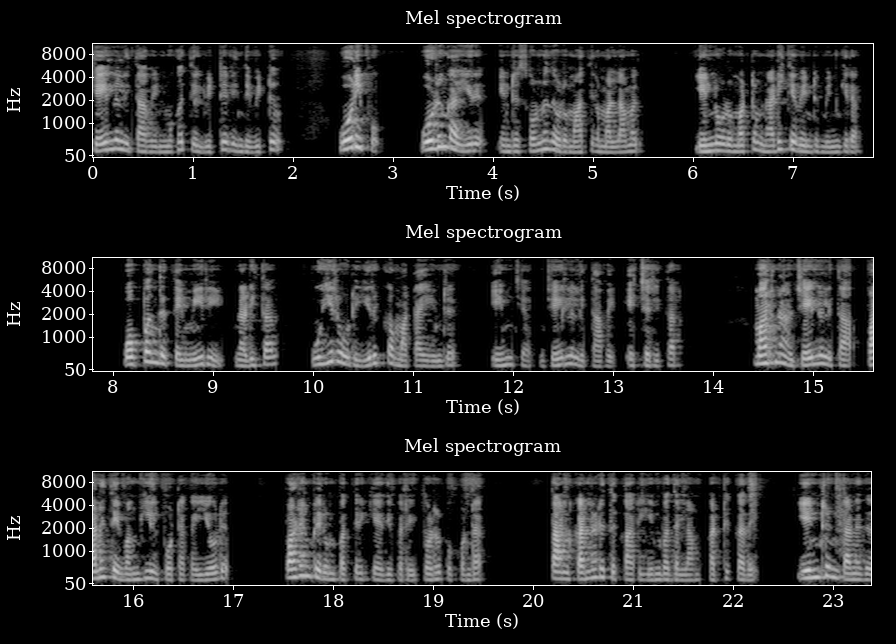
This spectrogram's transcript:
ஜெயலலிதாவின் முகத்தில் விட்டெறிந்து விட்டு ஓடிப்போ ஒழுங்காய் இரு என்று சொன்னதோடு மாத்திரமல்லாமல் என்னோடு மட்டும் நடிக்க வேண்டும் என்கிற ஒப்பந்தத்தை மீறி நடித்தால் உயிரோடு இருக்க மாட்டாய் என்று எம்ஜிஆர் ஜெயலலிதாவை எச்சரித்தார். மறுநாள் ஜெயலலிதா பணத்தை வங்கியில் போட்ட கையோடு பழம்பெரும் பத்திரிகை அதிபரை தொடர்பு கொண்டார். தான் கன்னடத்துக்காரி என்பதெல்லாம் கட்டுக்கதை. என்றும் தனது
